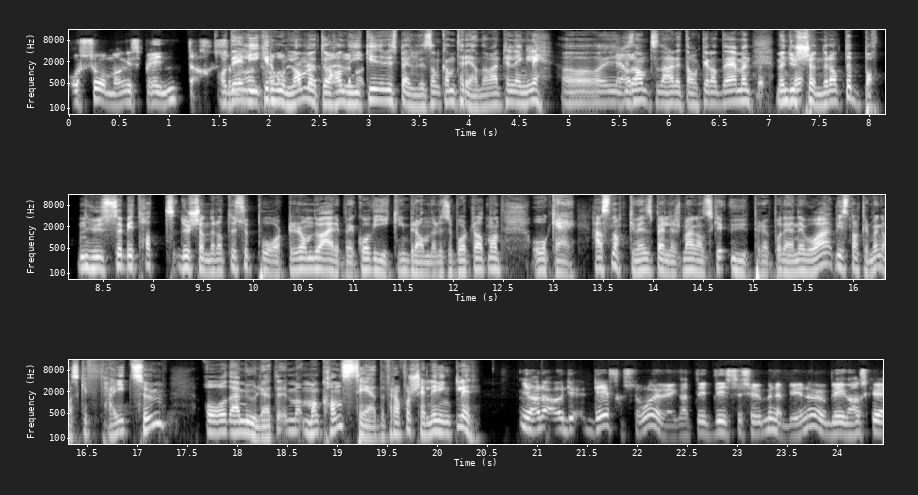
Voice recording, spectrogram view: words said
og så mange sprinter. Og det liker Hornland, vet du. Han liker spillere som kan trene og være tilgjengelig. ikke sant? Det er dette akkurat det. Men, men, du skjønner at debatten huset blir tatt. Du skjønner at du supporter, om du er RBK, Viking, Brann eller supporter, at man ok, her snakker vi en spiller som er ganske uprøvd på det nivået. Vi snakker om en ganske feit sum, og det er muligheter Man kan se det fra forskjellige vinkler. Ja, det, det, forstår jeg, at disse summene begynner å bli ganske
